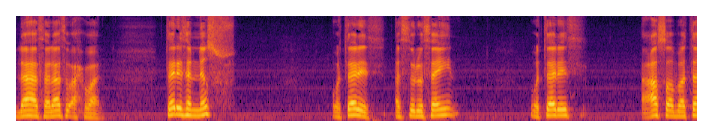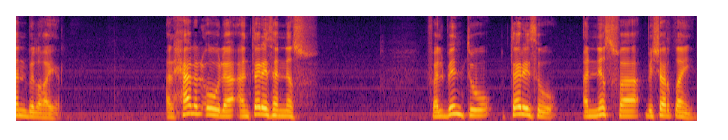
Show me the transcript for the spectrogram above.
لها ثلاث أحوال ترث النصف وترث الثلثين وترث عصبة بالغير. الحالة الأولى أن ترث النصف. فالبنت ترث النصف بشرطين.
